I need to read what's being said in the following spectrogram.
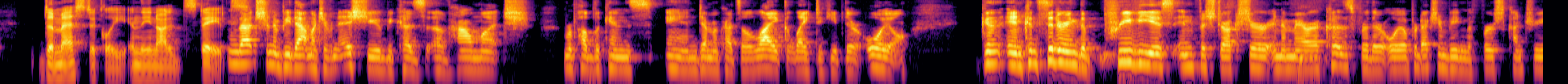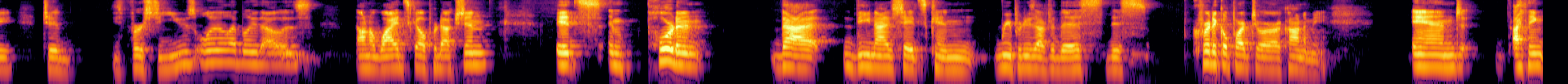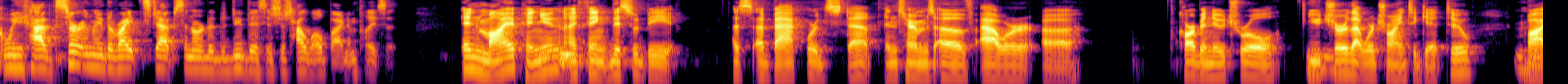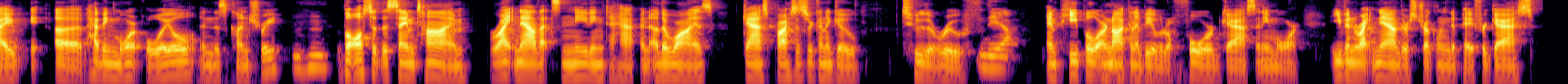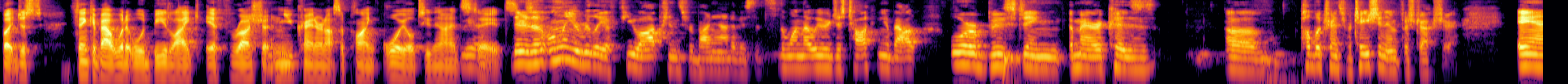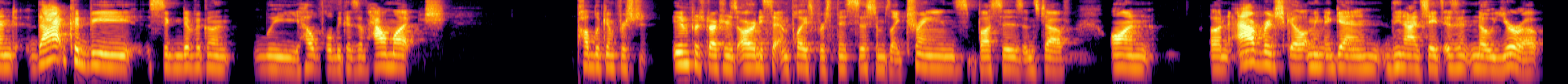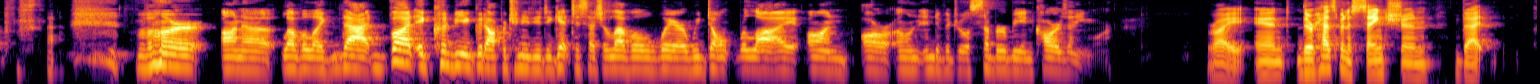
domestically in the United States. That shouldn't be that much of an issue because of how much Republicans and Democrats alike like to keep their oil. And considering the previous infrastructure in Americas for their oil production being the first country to first to use oil, I believe that was on a wide scale production, it's important that the United States can reproduce after this this critical part to our economy. And I think we have certainly the right steps in order to do this. It's just how well Biden plays it. In my opinion, I think this would be a, a backward step in terms of our uh, carbon neutral mm-hmm. future mm-hmm. that we're trying to get to mm-hmm. by uh, having more oil in this country. Mm-hmm. But also at the same time, right now, that's needing to happen. Otherwise, gas prices are going to go to the roof. Yeah. And people are not going to be able to afford gas anymore. Even right now, they're struggling to pay for gas. But just think about what it would be like if Russia and mm-hmm. Ukraine are not supplying oil to the United yeah. States. There's a, only really a few options for buying out of this. It's the one that we were just talking about, or boosting America's uh, public transportation infrastructure. And that could be significantly helpful because of how much public infrastructure infrastructure is already set in place for systems like trains, buses, and stuff on an average scale. I mean, again, the United States isn't no Europe or on a level like that, but it could be a good opportunity to get to such a level where we don't rely on our own individual suburban cars anymore. Right. And there has been a sanction that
